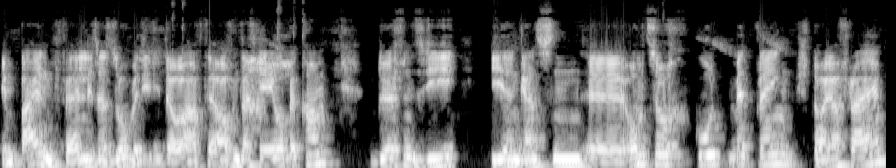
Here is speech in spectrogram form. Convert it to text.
In beiden Fällen ist es so, wenn sie die dauerhafte Aufenthaltsgenehmigung bekommen, dürfen sie ihren ganzen äh, Umzug gut mitbringen, steuerfrei.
